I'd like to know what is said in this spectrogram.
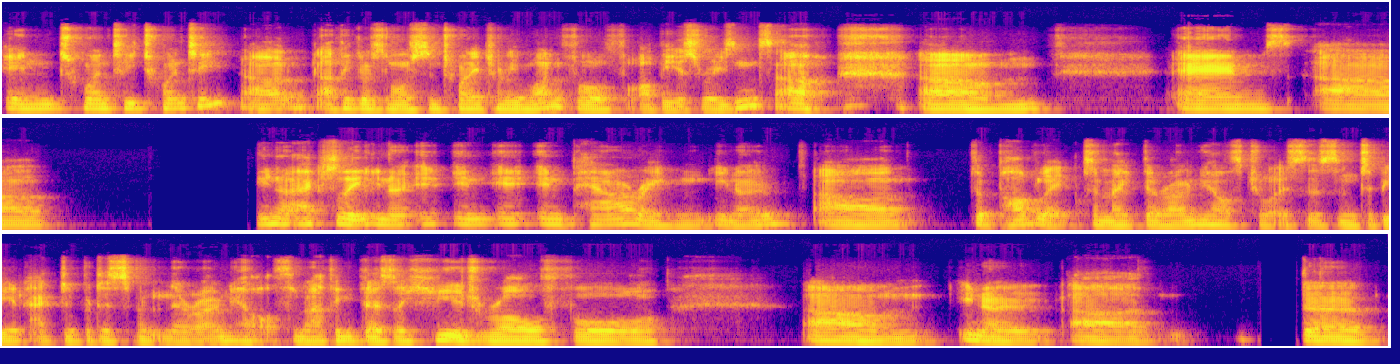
in 2020. Uh, I think it was launched in 2021 for, for obvious reasons. Uh, and uh, you know, actually, you know, in, in, empowering, you know, uh, the public to make their own health choices and to be an active participant in their own health. And I think there's a huge role for, um, you know, uh, the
